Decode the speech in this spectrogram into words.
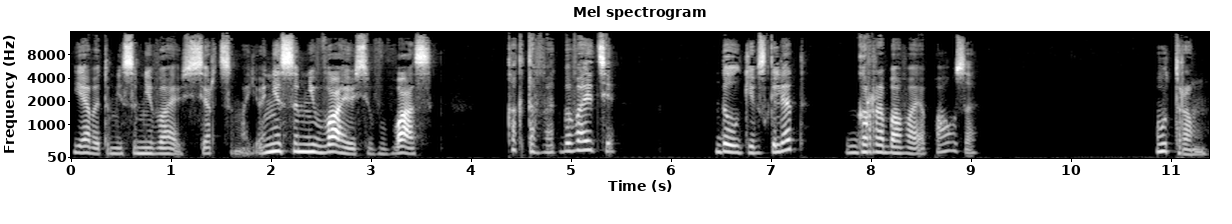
Я в этом не сомневаюсь, сердце мое, не сомневаюсь в вас. Как-то вы отбываете?» Долгий взгляд, гробовая пауза. «Утром».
